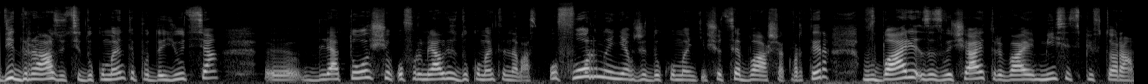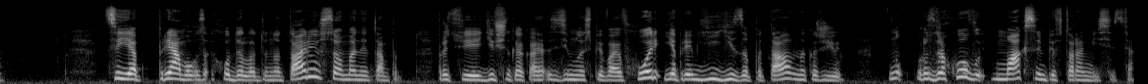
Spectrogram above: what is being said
відразу ці документи подаються е, для того, щоб оформлялись документи на вас. Оформлення вже документів, що це ваша квартира, в барі зазвичай триває місяць-півтора. Це я прямо ходила до нотаріуса. У мене там працює дівчинка, яка зі мною співає в хорі. Я прям її запитала. Вона каже: Юль, ну розраховуй максимум півтора місяця.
